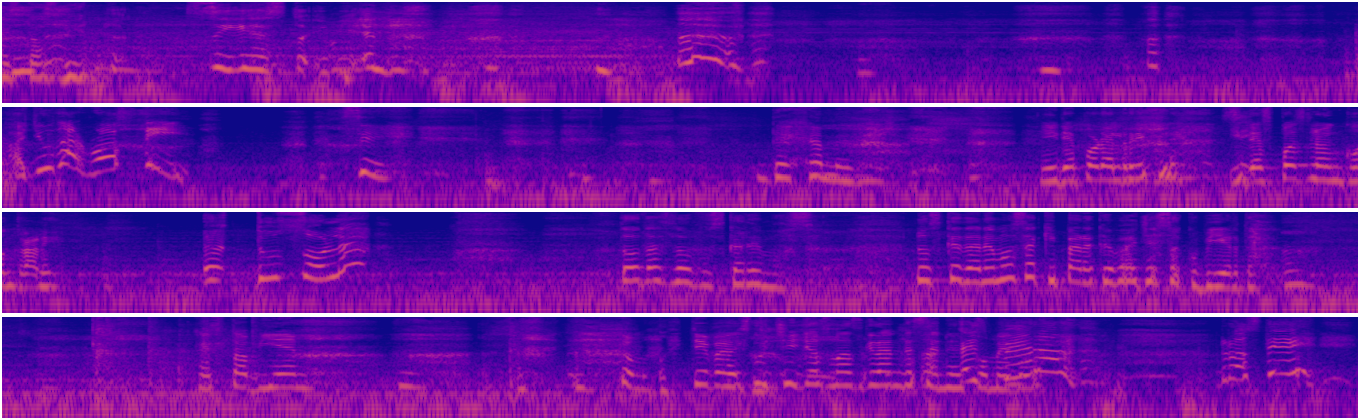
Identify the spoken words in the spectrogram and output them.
¿Estás bien? Sí, estoy bien. ¡Ayuda, Rusty! Sí. Déjame ver. Iré por el rifle y después lo encontraré. Eh, ¿Tú sola? Todas lo buscaremos. Nos quedaremos aquí para que vayas a cubierta. Está bien. Toma, lleva Hay esto. cuchillos más grandes en el comedor. ¡Rusty!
